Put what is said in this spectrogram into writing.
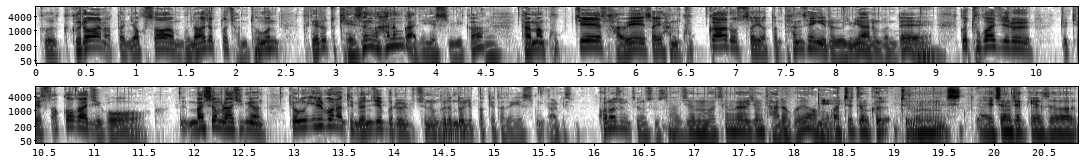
그 그러한 어떤 역사와 문화적 또 전통은 그대로 또 계승하는 거 아니겠습니까? 다만 국제 사회에서의 한 국가로서의 어떤 탄생일을 의미하는 건데 그 두 가지를 이렇게 섞어 가지고 말씀을 하시면 결국 일본한테 면죄부를 주는 그런 논리밖에 더 되겠습니까? 알겠습니다. 권호중 전 수석. 아, 저는 뭐 생각이 좀 다르고요. 예. 어쨌든 그 지금 시- 애청자께서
